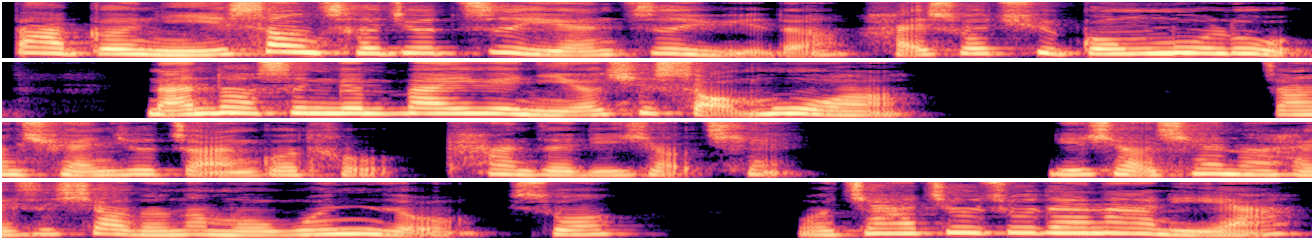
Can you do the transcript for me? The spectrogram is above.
大哥，你一上车就自言自语的，还说去公墓路。”难道深更半夜你要去扫墓啊？张全就转过头看着李小倩，李小倩呢还是笑得那么温柔，说：“我家就住在那里呀。”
